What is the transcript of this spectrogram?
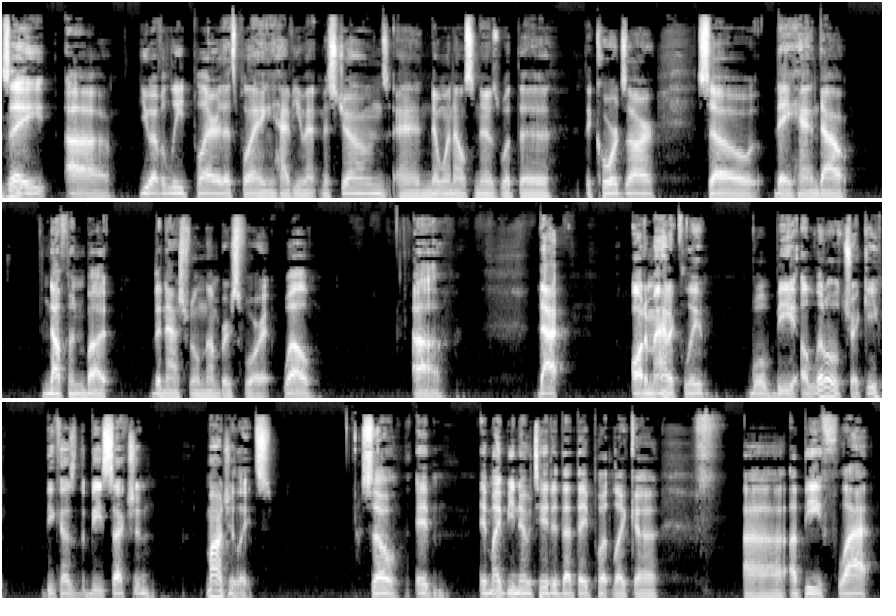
say uh, you have a lead player that's playing "Have You Met Miss Jones" and no one else knows what the the chords are. So they hand out nothing but the Nashville numbers for it. Well, uh, that automatically will be a little tricky because the B section modulates. So it it might be notated that they put like a uh, a B flat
